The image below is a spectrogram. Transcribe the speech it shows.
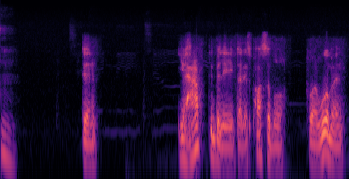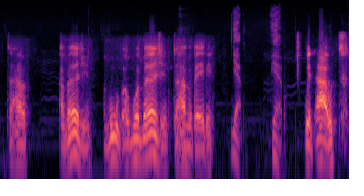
Mm. then you have to believe that it's possible for a woman to have a virgin, a, a virgin to have a baby Yeah, yeah. without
